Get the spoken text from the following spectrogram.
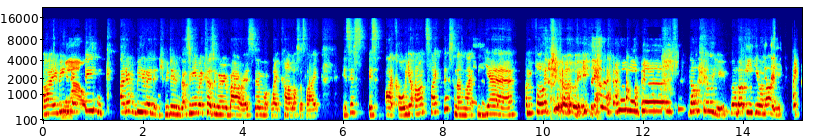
I really Wow. don't think, I don't really think you should be doing that. So me and my cousin were embarrassed, and like Carlos was like, is this is like all your aunts like this? And I'm like, yeah, unfortunately, yeah. oh my gosh. they'll kill you. They'll, they'll eat you alive.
